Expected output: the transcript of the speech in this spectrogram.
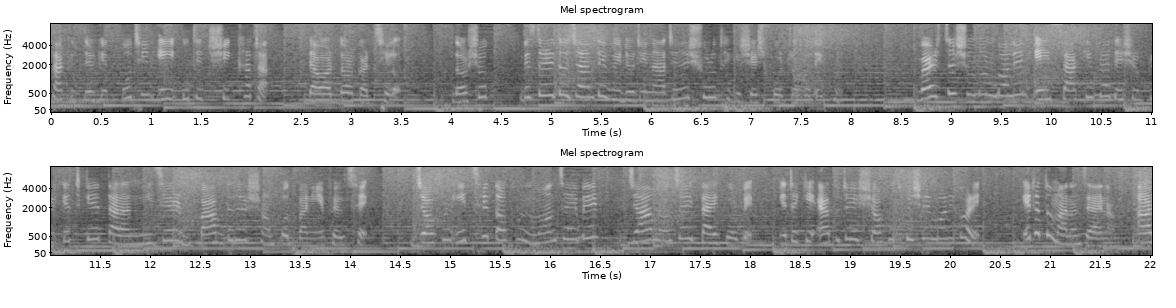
সাকিবদেরকে কঠিন এই উচিত শিক্ষাটা দেওয়ার দরকার ছিল। দর্শক, বিস্তারিত জানতে ভিডিওটি না টেনে শুরু থেকে শেষ পর্যন্ত দেখুন। ব্যারিস্টার সুমন বলেন, এই সাকিবরা দেশের ক্রিকেটকে তারা নিজের বাপ দাদার সম্পদ বানিয়ে ফেলছে। যখন ইচ্ছে তখন মন চাইবে, যা মন চাই তাই করবে। এটা কি এতটাই সহজ বিষয় মনে করে? এটা তো মানা যায় না। আর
